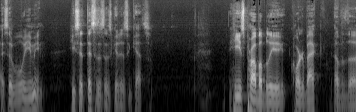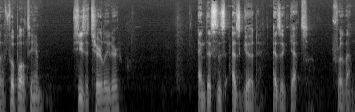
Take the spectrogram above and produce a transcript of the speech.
I said, well, What do you mean? He said, This is as good as it gets. He's probably quarterback of the football team. She's a cheerleader. And this is as good as it gets for them.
